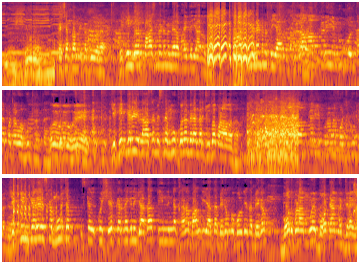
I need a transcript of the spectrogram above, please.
कश्यप का मेकअप भी हो रहा है। यकीन करो पाँच मिनट में मेरा भाई तैयार होता है। पाँच मिनट में तैयार होता है। माफ़ करे ये मुँह खोलता है पटा हुआ भूख लगता है। ओए ओए ओए। यकीन करे लास्ट टाइम इसने मुँह खोला मेरे अंदर जूता पड़ा हुआ था। माफ़ कर ये पुराना फौजी भूख लग यकीन करे इसका मुँह जब इसका कोई शेव करने के लिए जाता तीन दिन का खाना बाँध के जाता बेगम को बोल के जाता बेगम बहुत बड़ा मुँह है बहुत टाइम लग जाएगा।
